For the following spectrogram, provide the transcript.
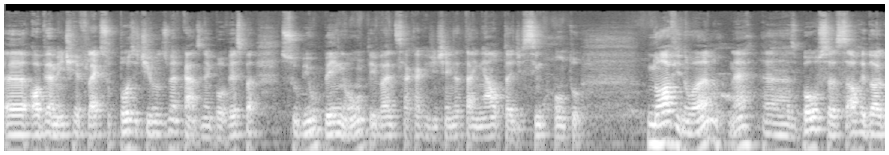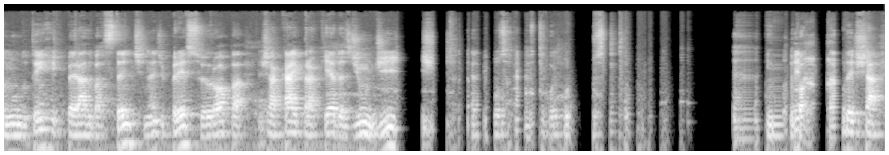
uh, obviamente reflexo positivo nos mercados. Né? Ibovespa subiu bem ontem, vale destacar que a gente ainda está em alta de 5,9%, 9 no ano, né? As bolsas ao redor do mundo têm recuperado bastante, né, de preço. A Europa já cai para quedas de um dígito, a bolsa caindo 50%. Para não deixar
